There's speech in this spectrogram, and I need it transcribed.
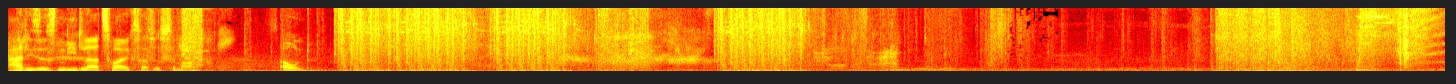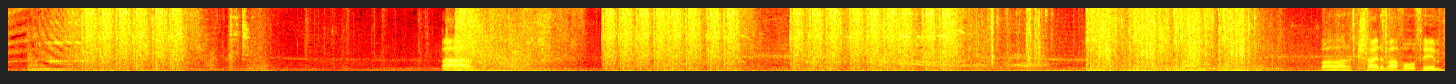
Ah, dieses Niedler-Zeugs, das ist immer Sound. Ah. Oh, eine gescheite Waffe aufheben.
